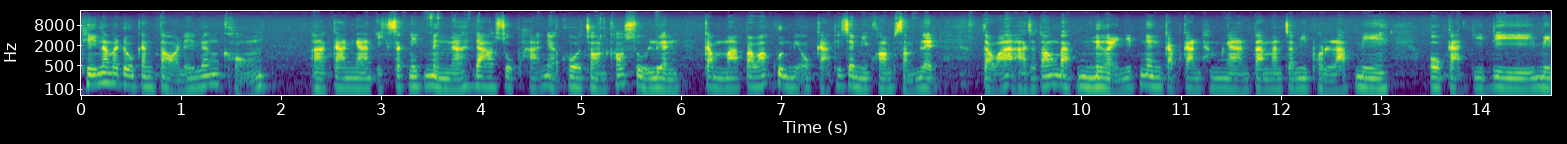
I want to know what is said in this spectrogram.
ทีนี้เรามาดูกันต่อในเรื่องของอาการงานอีกสักนิดหนึ่งนะ ดาวสุภะเนี่ยโคจรเข้าสู่เรือนกรรมะแปลว่าคุณมีโอกาสที่จะมีความสำเร็จ แต่ว่าอาจจะต้องแบบเหนื่อยนิดนึงกับการทำงาน แต่มันจะมีผลลัพธ์มีโอกาสดีๆ มี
